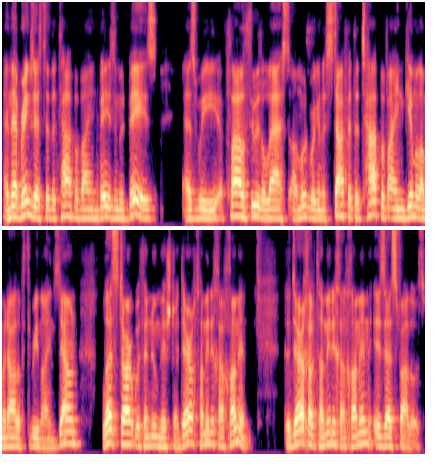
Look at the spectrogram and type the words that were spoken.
And that brings us to the top of Ayin Beis and Beis, as we plow through the last Amud, we're going to stop at the top of Ayin Gimel Amud Aleph, three lines down. Let's start with a new Mishnah. Derech Talmidei Chachamim. The Derech of Talmidei Chachamim is as follows.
